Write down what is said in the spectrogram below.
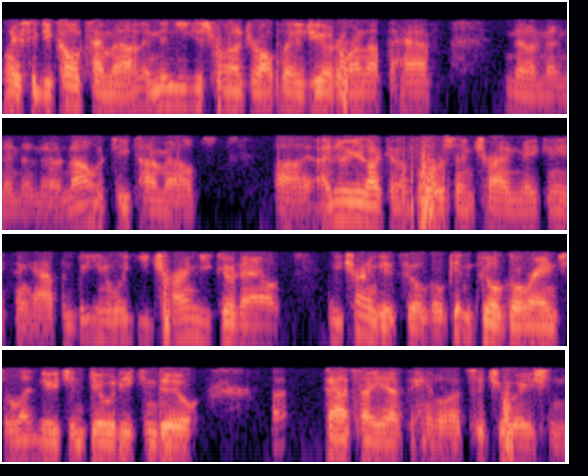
like I said, you call timeout, and then you just run a draw play to Gio to run out the half. No, no, no, no, no, not with two timeouts. Uh, I know you're not going to force and try and make anything happen, but you know what? You try and you go down, you try and get a field goal, get in field goal range, and let Nugent do what he can do. Uh, that's how you have to handle that situation.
